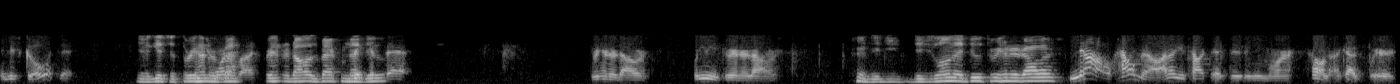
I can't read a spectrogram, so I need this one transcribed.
and just go with it. You know, get your three hundred back, three hundred dollars back from that dude. Three hundred dollars. What do you mean three hundred dollars? did you did you loan that dude three hundred dollars? No, hell no. I don't even talk to that dude anymore. Hell no, that guy's weird.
